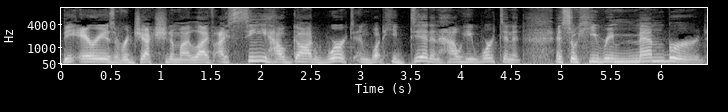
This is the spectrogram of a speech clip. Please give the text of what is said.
the areas of rejection in my life, I see how God worked and what he did and how he worked in it. And so he remembered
